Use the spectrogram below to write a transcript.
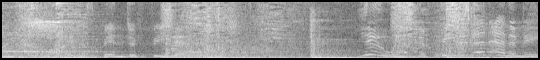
An ally has been defeated. You have defeated an enemy.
